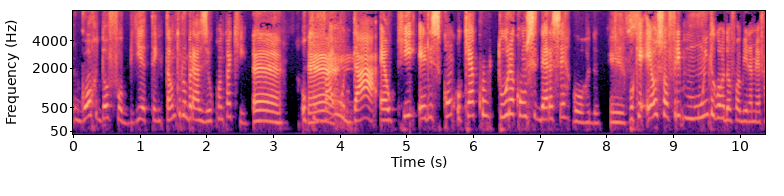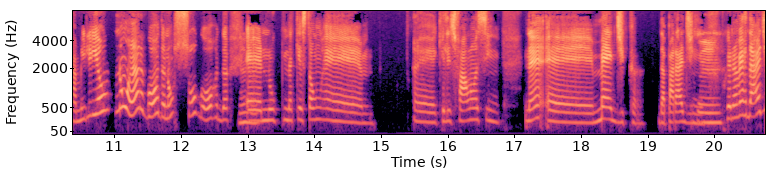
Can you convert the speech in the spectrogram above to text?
gordofobia tem tanto no Brasil quanto aqui. É, O que É. vai mudar é o que eles, o que a cultura considera ser gordo. isso. Porque eu sofri muito gordofobia na minha família e eu não era gorda, eu não sou gorda. Uhum. É, no- na questão é, é, que eles falam assim, né, é, médica da paradinha. Sim. Porque, na verdade,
